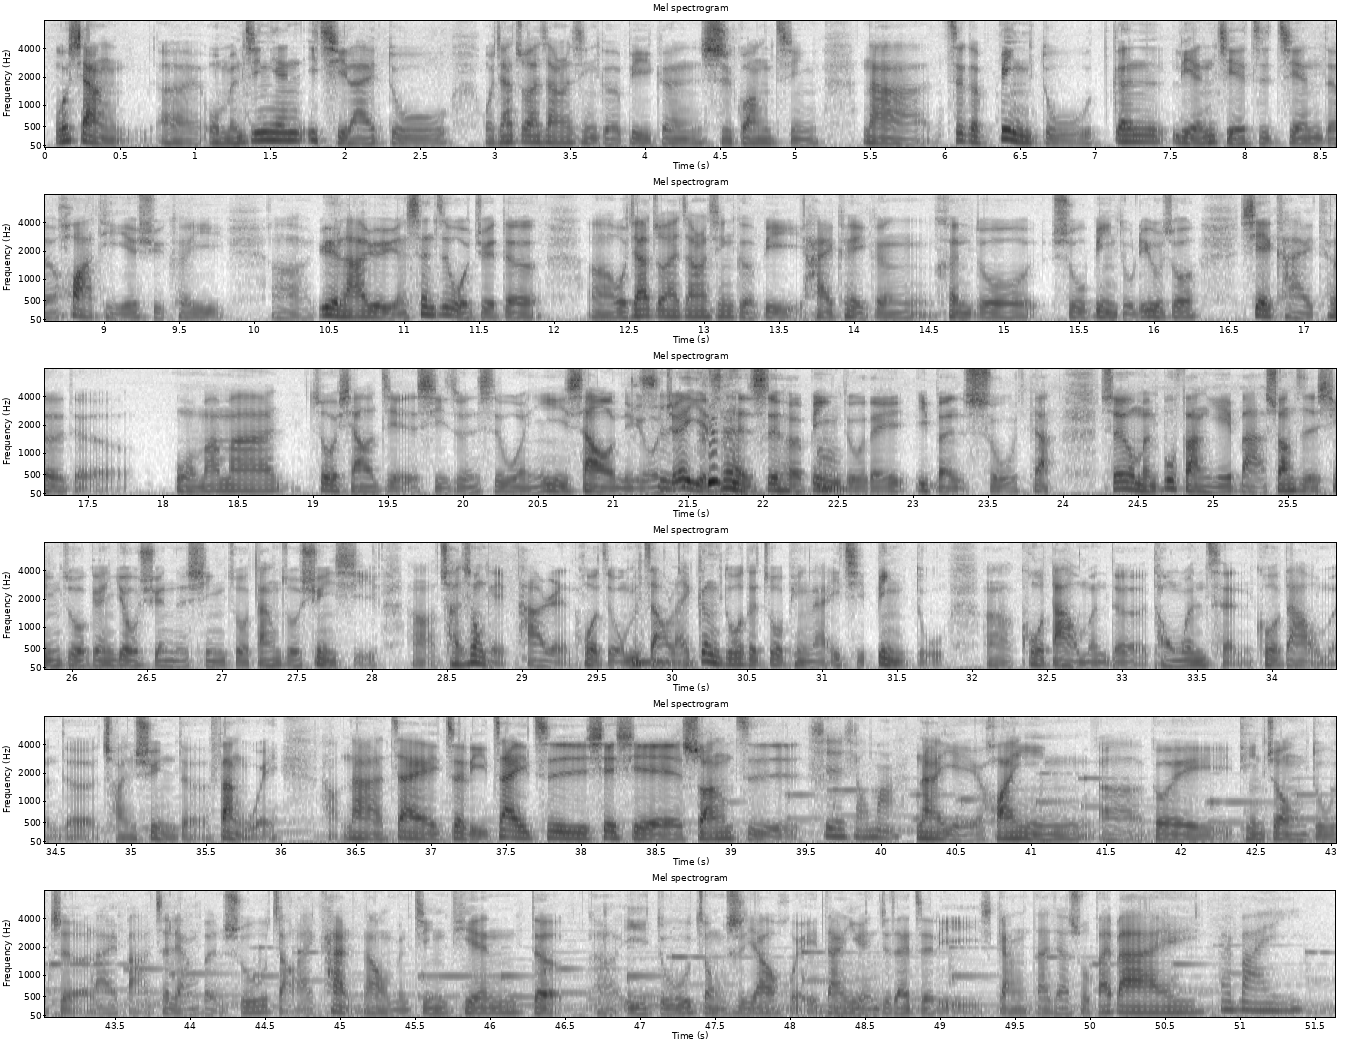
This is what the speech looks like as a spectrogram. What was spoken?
我想，呃，我们今天一起来读《我家住在张日新隔壁》跟《时光经》。那这个病毒跟连结之间的话题，也许可以呃越拉越远。甚至我觉得，呃，我家住在张日新隔壁，还可以跟很多书病毒，例如说谢凯特的。我妈妈做小姐的习尊是文艺少女，我觉得也是很适合病毒的 一一本书，这样，所以我们不妨也把双子的星座跟右轩的星座当做讯息啊，传送给他人，或者我们找来更多的作品来一起病毒啊，扩大我们的同温层，扩大我们的传讯的范围。好，那在这里再一次谢谢双子，谢谢小马，那也欢迎呃各位听众读者来把这两本书找来看。那我们今天的呃已读总是要。回单元就在这里，跟大家说拜拜，拜拜。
